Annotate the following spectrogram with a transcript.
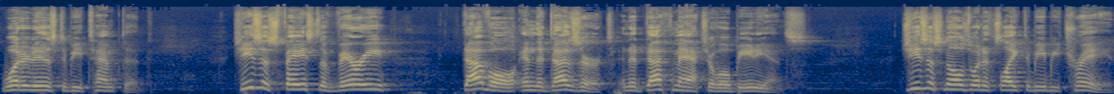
what it is to be tempted. Jesus faced the very devil in the desert in a death match of obedience. Jesus knows what it's like to be betrayed.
